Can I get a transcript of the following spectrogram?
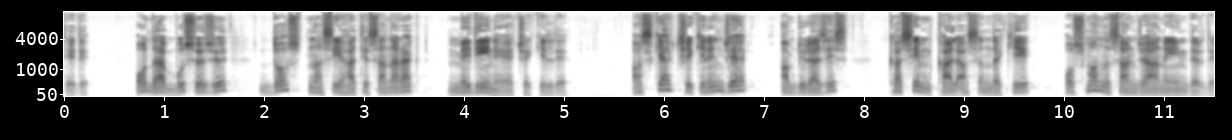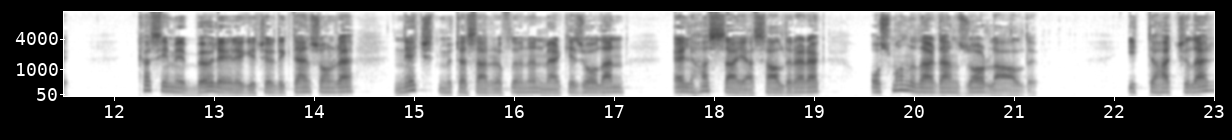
dedi. O da bu sözü dost nasihati sanarak Medine'ye çekildi. Asker çekilince Abdülaziz Kasim kalasındaki Osmanlı sancağını indirdi. Kasim'i böyle ele geçirdikten sonra Neçt mütesarrıflığının merkezi olan El Hassa'ya saldırarak Osmanlılardan zorla aldı. İttihatçılar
